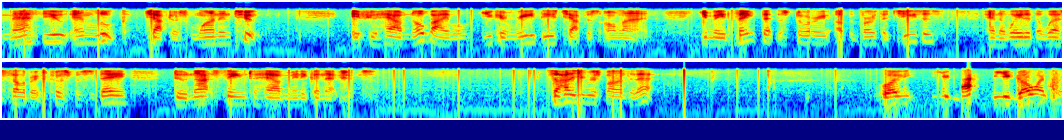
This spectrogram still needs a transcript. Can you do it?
Matthew and Luke, chapters 1 and 2. If you have no Bible, you can read these chapters online. You may think that the story of the birth of Jesus and the way that the West celebrates Christmas today do not seem to have many connections. So, how do you respond to that? Well, you you go into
